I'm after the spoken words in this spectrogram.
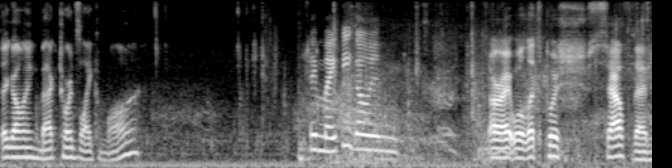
They're going back towards like Maw. They might be going. All right, well, let's push south then.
